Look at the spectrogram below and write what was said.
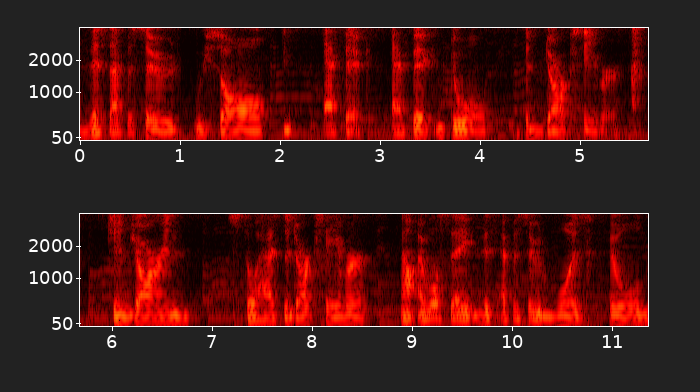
this episode, we saw an epic, epic duel with the Dark Saber. Din Djarin still has the Dark Saber. Now, I will say this episode was filled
